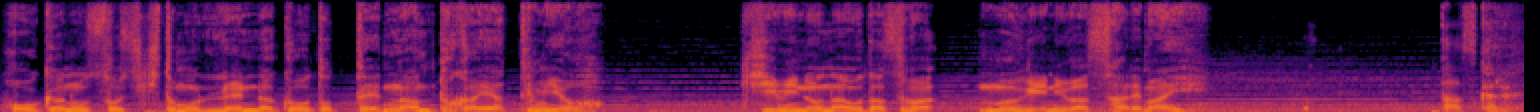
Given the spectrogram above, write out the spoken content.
他の組織とも連絡を取って何とかやってみよう。君の名を出せば無下にはされまい。助かる。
